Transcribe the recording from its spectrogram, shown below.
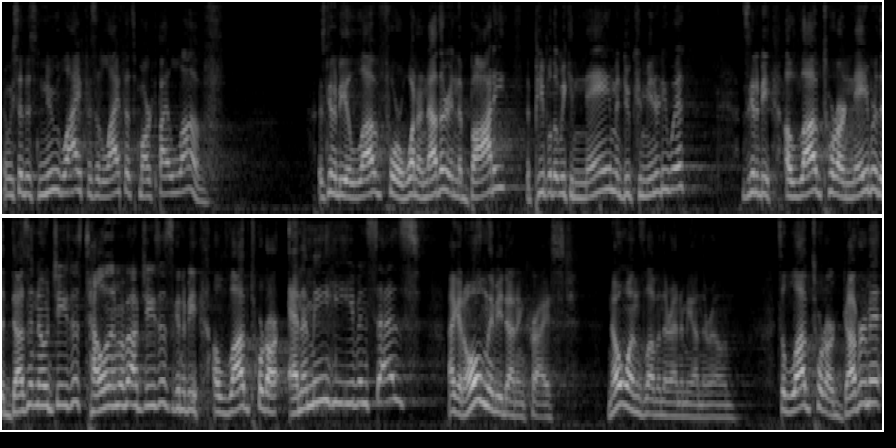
And we said this new life is a life that's marked by love. It's going to be a love for one another in the body, the people that we can name and do community with. It's going to be a love toward our neighbor that doesn't know Jesus, telling them about Jesus. It's going to be a love toward our enemy, he even says. That can only be done in Christ. No one's loving their enemy on their own. It's a love toward our government,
